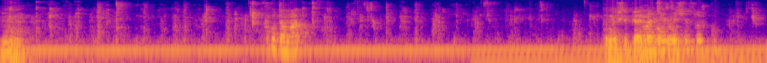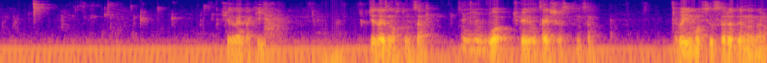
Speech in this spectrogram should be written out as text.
Ммм. Фу, томат. То ми ще п'ять, да, Можна попробуємо? з'їсти ще сушку. Чи давай такий. Чи дай знов з тунцем. О, чекай, оцей ще з тунцем. Виїмо всю середину, да?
